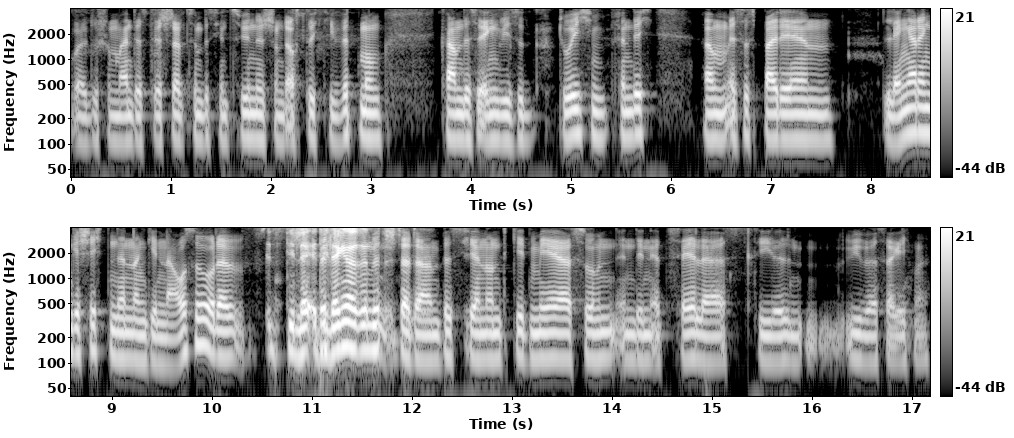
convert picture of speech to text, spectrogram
weil du schon meintest, der schreibt so ein bisschen zynisch und auch durch die Widmung kam das irgendwie so durch, finde ich. Ähm, ist es bei den längeren Geschichten denn dann genauso oder die, switcht, die längeren switcht er da ein bisschen und geht mehr so in den Erzählerstil über, sage ich mal.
